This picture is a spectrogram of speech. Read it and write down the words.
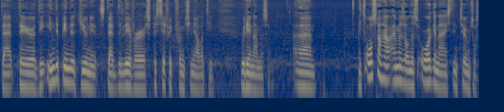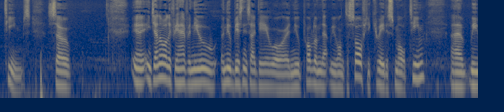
that they're the independent units that deliver specific functionality within Amazon. Um, it's also how Amazon is organized in terms of teams. So. Uh, in general, if you have a new a new business idea or a new problem that we want to solve, you create a small team. Uh, we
